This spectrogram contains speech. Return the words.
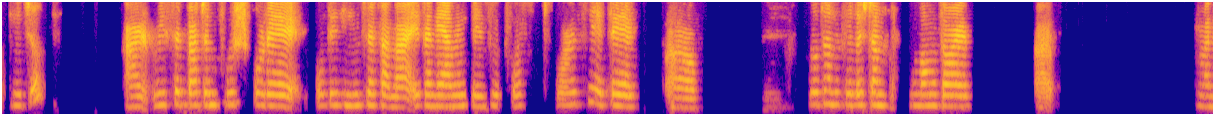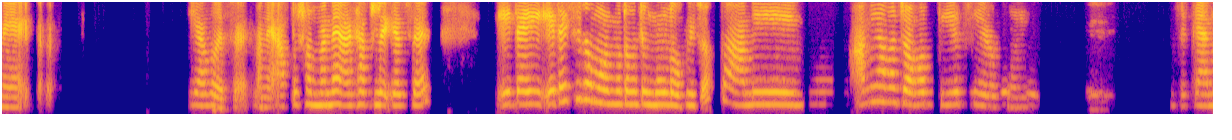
অভিযোগ আর রিসেট বাটন পুশ করে অতি হিংসে ফেলা এটা নিয়ে আমি ফেসবুক পোস্ট করেছি। এতে প্রধান মহোদয় আহ, মানে ইয়া হয়েছে মানে আত্মসম্মানে আঘাত লেগেছে। এটাই এটাই ছিল মোর মোটামুটি মূল অভিযোগ। তো আমি আমি আমার জবাব দিয়েছি এরকম যে কেন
